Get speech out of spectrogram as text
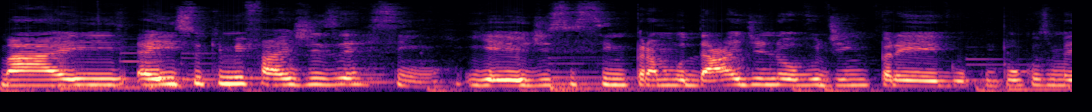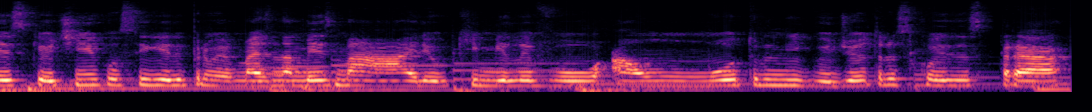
Mas é isso que me faz dizer sim. E aí eu disse sim para mudar de novo de emprego, com poucos meses que eu tinha conseguido primeiro, mas na mesma área, o que me levou a um outro nível de outras coisas para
